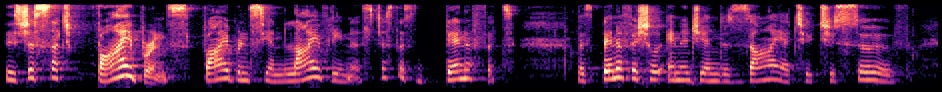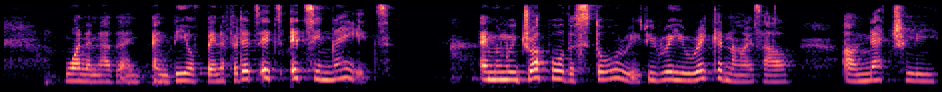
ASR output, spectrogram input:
There's just such vibrance, vibrancy and liveliness, just this benefit, this beneficial energy and desire to, to serve one another and, and be of benefit. It's, it's, it's innate. And when we drop all the stories, we really recognize our, our naturally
